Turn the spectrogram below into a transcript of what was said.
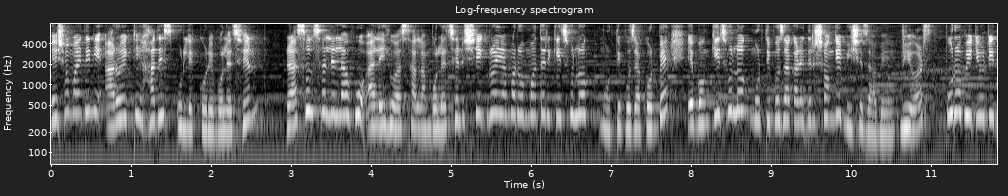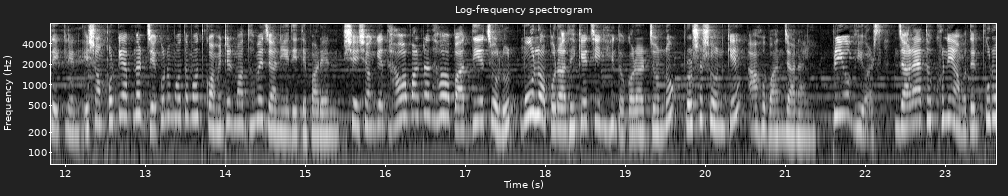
এ সময় তিনি আরও একটি হাদিস উল্লেখ করে বলেছেন রাসুল সাল্লাহু আলহিউসাল্লাম বলেছেন, শীঘ্রই আমার উম্মাদের কিছু লোক মূর্তি পূজা করবে এবং কিছু লোক মূর্তি পূজাকারীদের সঙ্গে মিশে যাবে। ভিউয়ার্স পুরো ভিডিওটি দেখলেন। এ সম্পর্কে আপনার যে কোনো মতামত কমেন্টের মাধ্যমে জানিয়ে দিতে পারেন। সেই সঙ্গে ধাওয়া পাল্টা ধাওয়া বাদ দিয়ে চলুন মূল অপরাধীকে চিহ্নিত করার জন্য প্রশাসনকে আহ্বান জানাই। প্রিয় ভিউয়ার্স যারা এতক্ষণে আমাদের পুরো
